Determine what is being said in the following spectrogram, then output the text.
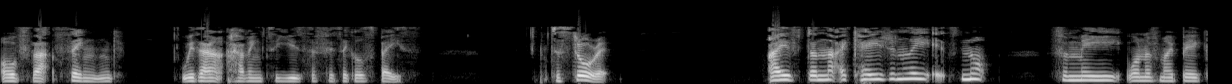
of that thing without having to use the physical space to store it. I've done that occasionally. It's not for me one of my big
